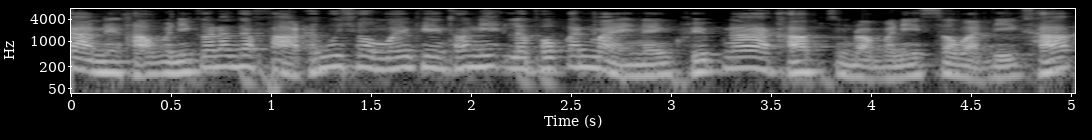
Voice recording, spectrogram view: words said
กันนะครับวันนี้ก็น่าจะฝากท่านผู้ชมไว้เพียงเท่านี้แล้วพบกันใหม่ในคลิปหน้าครับสำหรับวันนี้สวัสดีครับ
